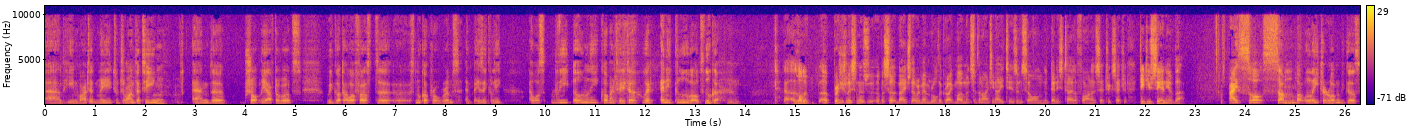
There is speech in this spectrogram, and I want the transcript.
and he invited me to join the team. And uh, shortly afterwards, we got our first uh, uh, snooker programs, and basically, I was the only commentator who had any clue about snooker. A lot of uh, British listeners of a certain age, they'll remember all the great moments of the 1980s and so on, the Dennis Taylor final, etc., etc. Did you see any of that? I saw some, but later on, because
